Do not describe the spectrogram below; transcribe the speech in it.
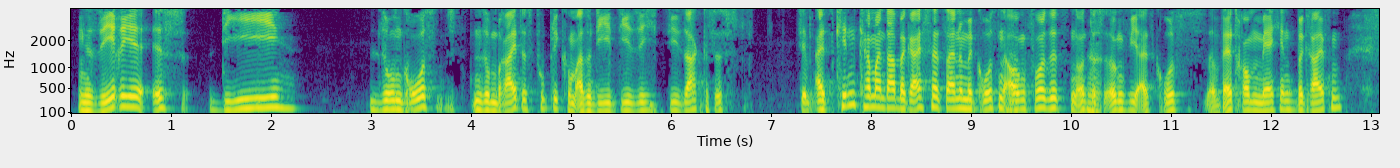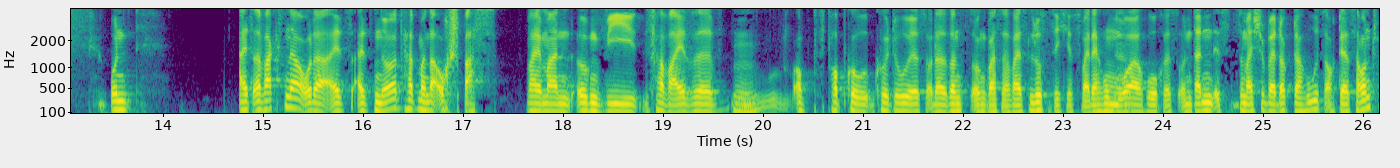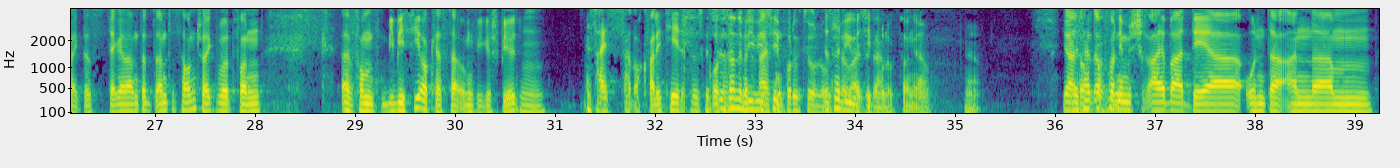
eine Serie ist, die so ein großes, so ein breites Publikum, also die, die sich, die sagt, das ist als Kind kann man da begeistert sein und mit großen Augen vorsitzen und das irgendwie als großes Weltraummärchen begreifen. Und als Erwachsener oder als, als Nerd hat man da auch Spaß, weil man irgendwie Verweise, ob es Popkultur ist oder sonst irgendwas, weil es lustig ist, weil der Humor hoch ist. Und dann ist zum Beispiel bei Doctor Who ist auch der Soundtrack, das ist der gesamte, gesamte Soundtrack wird von äh, vom BBC-Orchester irgendwie gespielt. Das heißt, es hat auch Qualität. Es ist, eine es ist mitreißend. BBC-Produktion. Das ist eine. BBC-Produktion, ja. Ja. Ja, Das ist halt auch von dem Schreiber, der unter anderem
